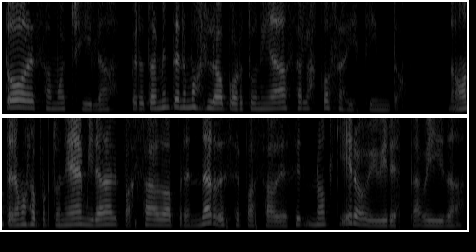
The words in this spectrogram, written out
toda esa mochila, pero también tenemos la oportunidad de hacer las cosas distinto. ¿no? Tenemos la oportunidad de mirar al pasado, aprender de ese pasado y decir, no quiero vivir esta vida.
